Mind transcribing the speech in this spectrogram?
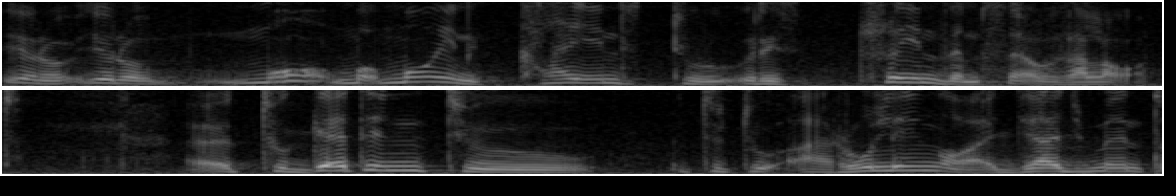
you know, you know, more, more, inclined to restrain themselves a lot, uh, to get into to, to a ruling or a judgment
